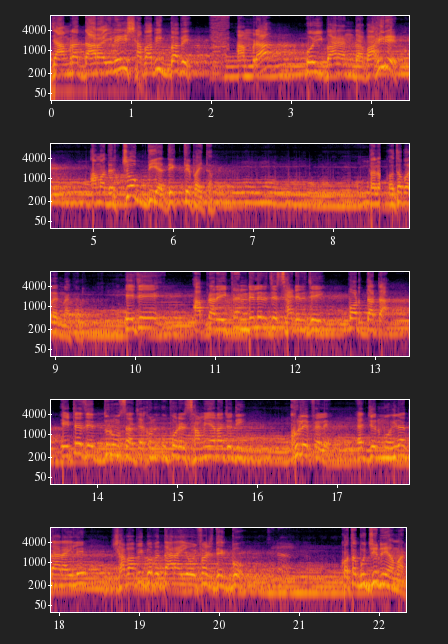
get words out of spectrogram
যে আমরা দাঁড়াইলেই স্বাভাবিকভাবে আমরা ওই বারান্দা বাহিরে আমাদের চোখ দিয়ে দেখতে পাইতাম। তাহলে কথা বলেন না কেন? এই যে আপনার এই প্যান্ডেলের যে সাইডের যেই পর্দাটা, এটা যে দুরুসা এখন উপরের সামিয়ানা যদি খুলে ফেলে, একজন মহিলা দাঁড়াইলে স্বাভাবিকভাবে দাঁড়াইয়ে ওই পাশ দেখব। কথা বুঝিনি আমার।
